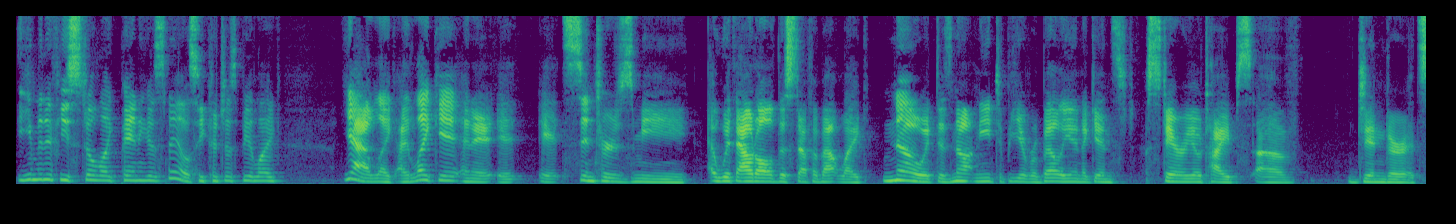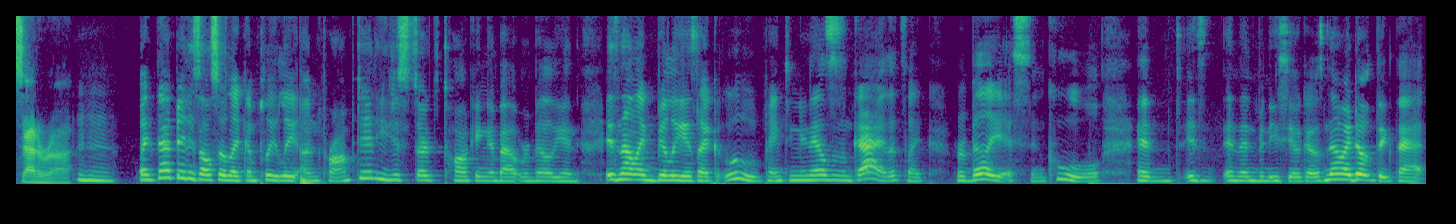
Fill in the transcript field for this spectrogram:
even if he's still like painting his nails, he could just be like, yeah, like I like it and it it it centers me without all this stuff about like no, it does not need to be a rebellion against stereotypes of gender, etc. Like that bit is also like completely unprompted. He just starts talking about rebellion. It's not like Billy is like, "Ooh, painting your nails is a guy. That's like rebellious and cool." And it's and then Benicio goes, "No, I don't think that."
